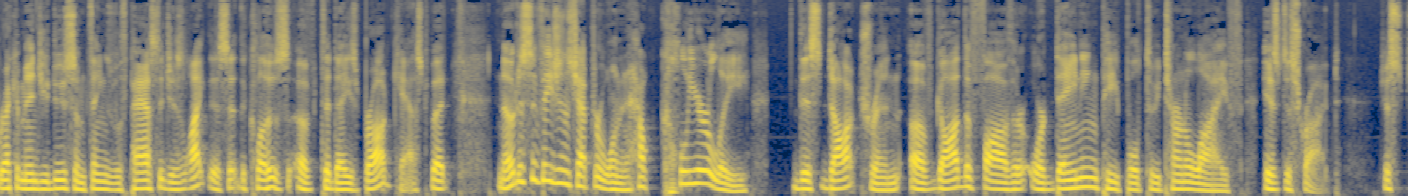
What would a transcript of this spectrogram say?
recommend you do some things with passages like this at the close of today's broadcast. But notice Ephesians chapter 1 and how clearly this doctrine of God the Father ordaining people to eternal life is described. Just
